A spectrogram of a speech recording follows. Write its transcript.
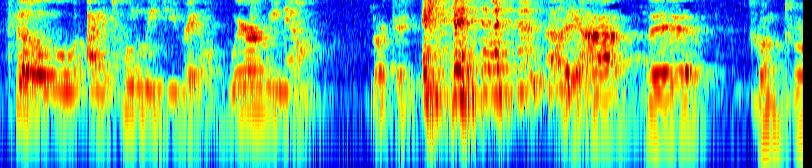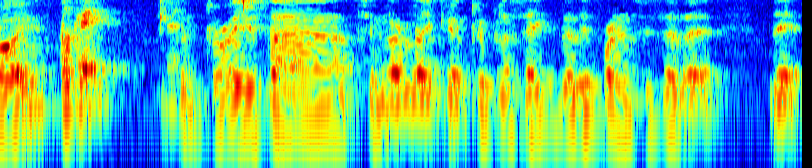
So I totally derailed. Where are we now? Okay. Oh, I yeah. add the Controy. okay. Controy is uh, similar like a triple sec. The difference is uh, the the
